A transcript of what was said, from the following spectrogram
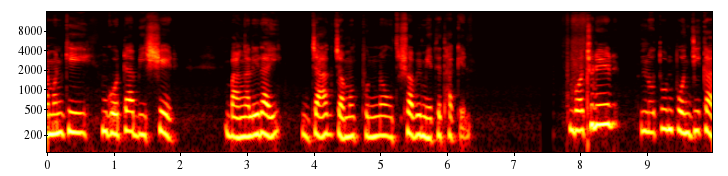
এমনকি গোটা বিশ্বের বাঙালিরাই জাঁকজমকপূর্ণ উৎসবে মেতে থাকেন। বছরের নতুন পঞ্জিকা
